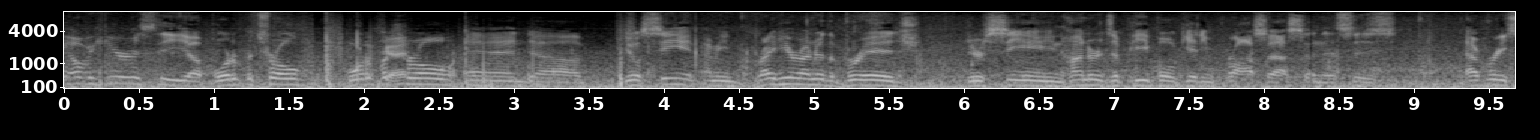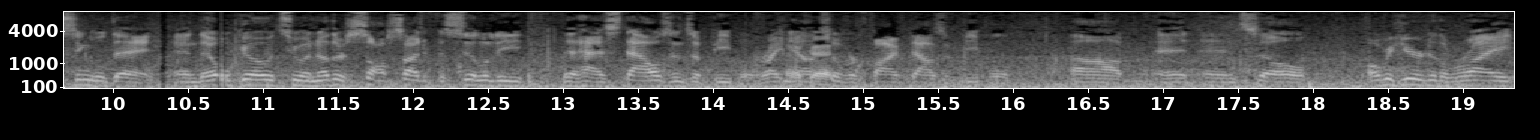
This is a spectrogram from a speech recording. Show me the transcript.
Over here is the uh, Border Patrol, Border okay. Patrol, and uh, you'll see, I mean, right here under the bridge, you're seeing hundreds of people getting processed, and this is every single day. And they'll go to another soft-sided facility that has thousands of people. Right now, okay. it's over 5,000 people. Um, and, and so over here to the right,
